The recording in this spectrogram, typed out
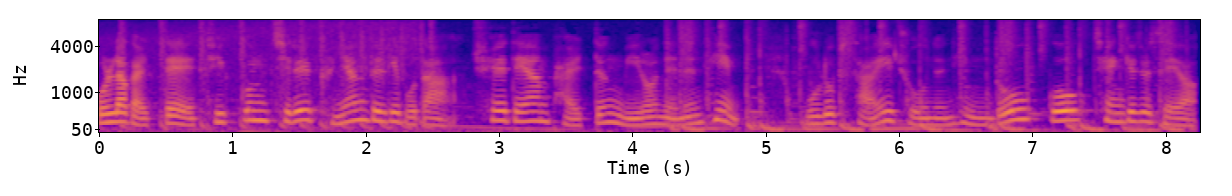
올라갈 때 뒤꿈치를 그냥 들기보다 최대한 발등 밀어내는 힘, 무릎 사이 조는 힘도 꼭 챙겨주세요.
